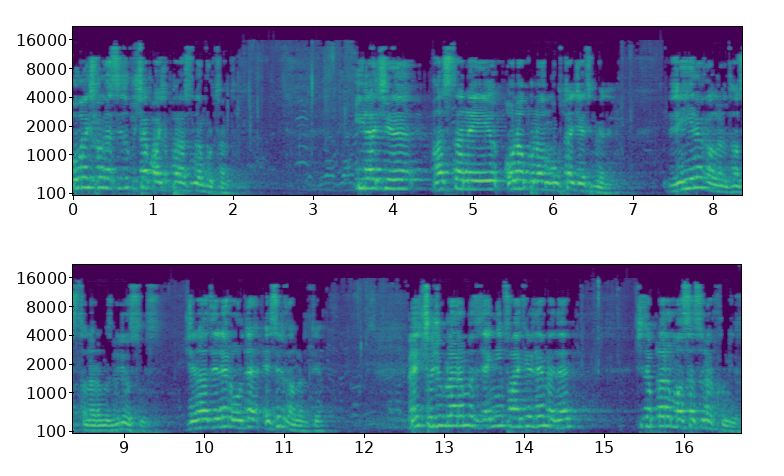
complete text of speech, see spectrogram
Bu başbakan sizi bıçak başı parasından kurtardı. İlacı, hastaneyi ona buna muhtaç etmedi. Rehine kalırdı hastalarımız biliyorsunuz. Cenazeler orada esir kalırdı. Ve çocuklarımız zengin fakir demeden kitapların masasına konuyor.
